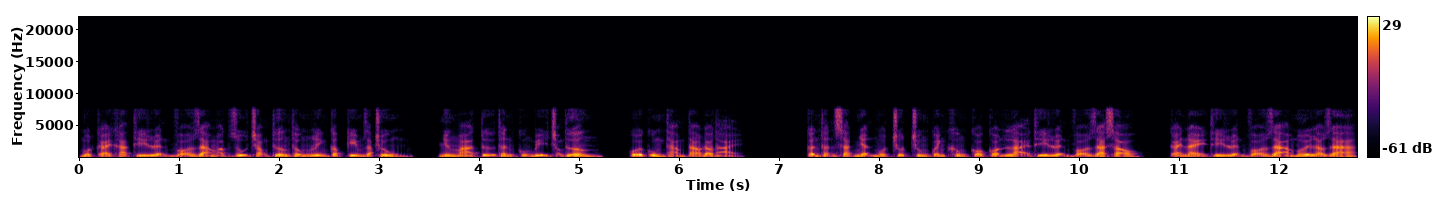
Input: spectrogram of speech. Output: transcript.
Một cái khác thí luyện võ giả mặc dù trọng thương thống lĩnh cấp kim giáp trùng, nhưng mà tự thân cũng bị trọng thương, cuối cùng thảm tao đào thải. Cẩn thận xác nhận một chút chung quanh không có còn lại thí luyện võ giả sau, cái này thí luyện võ giả mới lao ra,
